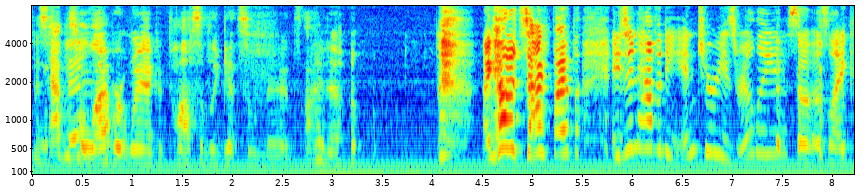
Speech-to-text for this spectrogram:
this What's happened. the most elaborate way I could possibly get some meds? I know. I got attacked by a. pla- He didn't have any injuries really, so it was like,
